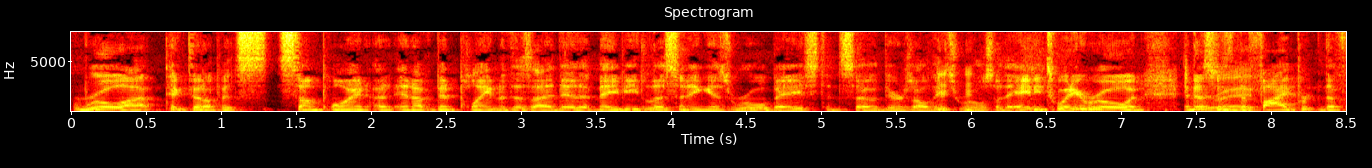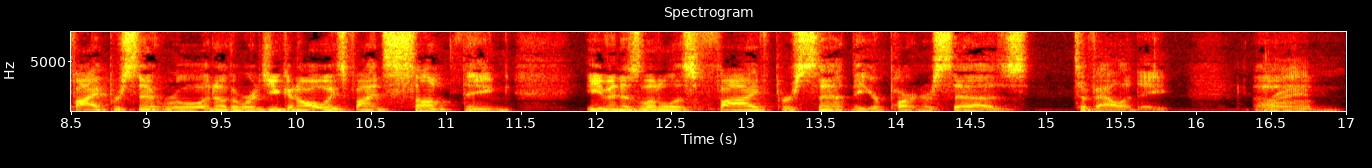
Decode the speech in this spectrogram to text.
rule I picked it up at some uh, and I've been playing with this idea that maybe listening is rule based, and so there's all these rules. So the 80-20 rule, and, and this was the five the five percent rule. In other words, you can always find something, even as little as five percent, that your partner says to validate. Right. Um,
